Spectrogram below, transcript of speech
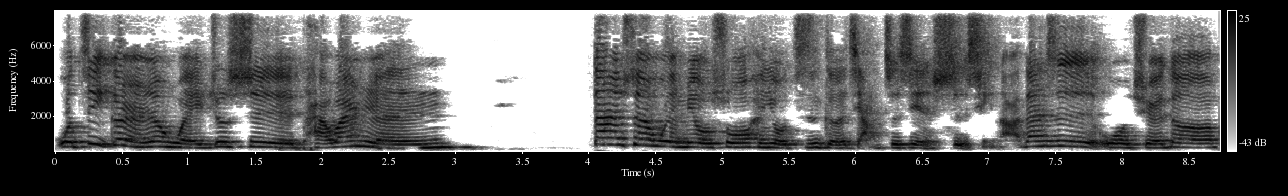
我自己个人认为，就是台湾人。当然，虽然我也没有说很有资格讲这件事情啦，但是我觉得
